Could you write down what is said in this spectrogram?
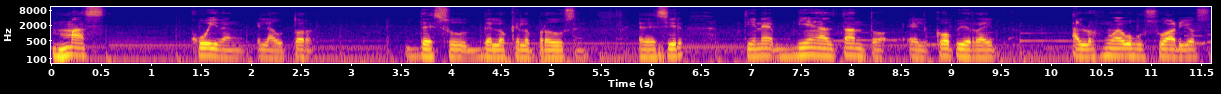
más cuidan el autor de, su, de lo que lo producen. Es decir, tiene bien al tanto el copyright a los nuevos usuarios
